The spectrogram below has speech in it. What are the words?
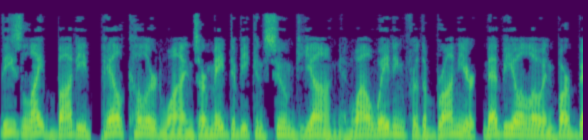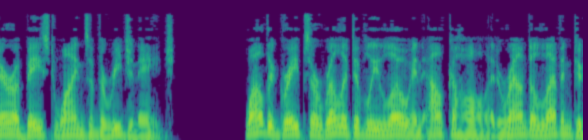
These light-bodied, pale-colored wines are made to be consumed young and while waiting for the Bronier, Nebbiolo and Barbera-based wines of the region age. While the grapes are relatively low in alcohol at around 11–12%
